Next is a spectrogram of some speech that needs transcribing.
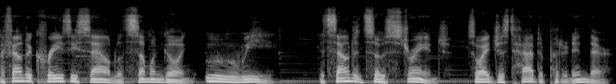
I found a crazy sound with someone going ooh wee. It sounded so strange, so I just had to put it in there.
